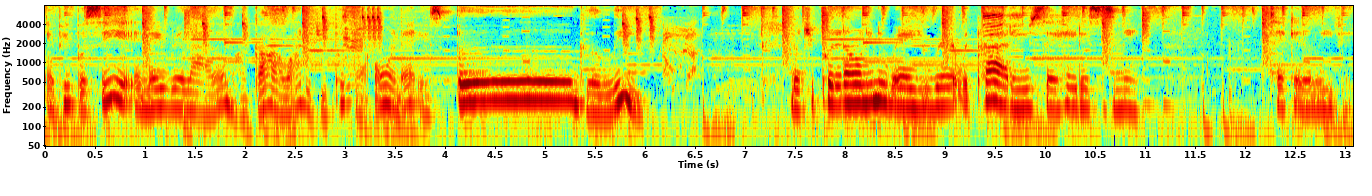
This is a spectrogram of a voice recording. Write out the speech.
and people see it and they realize, oh my God, why did you put that on? That is ugly. But you put it on anyway and you wear it with pride and you say, hey, this is me. Take it or leave it.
